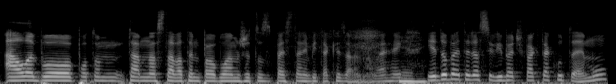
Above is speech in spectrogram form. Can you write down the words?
alebo potom tam nastáva ten problém, že to prestane byť také zaujímavé. Hej. Uh-huh. Je dobré teda si vybrať fakt takú tému,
